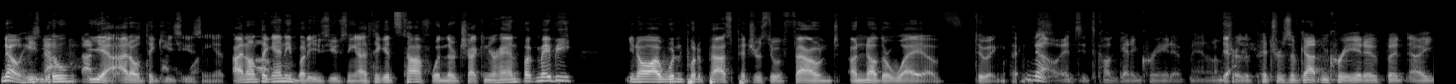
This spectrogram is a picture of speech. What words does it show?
No, he's not. Not yeah. I don't think he's anymore. using it. I don't think Um, anybody's using it. I think it's tough when they're checking your hand, but maybe, you know, I wouldn't put it past pitchers to have found another way of doing things. No, it's it's called getting creative, man. And I'm Yeah. sure the pitchers have gotten creative, but I,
